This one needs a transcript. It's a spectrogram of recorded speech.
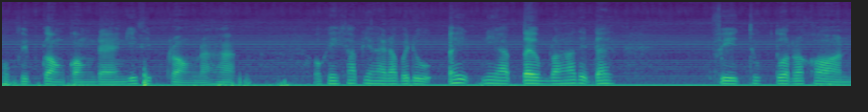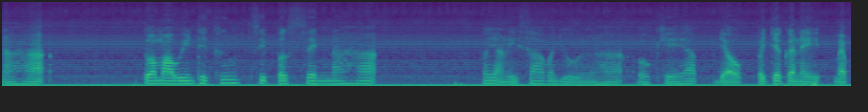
หกสิบกล่องกล่องแดงยี่สิบกล่องนะฮะ โอเคครับ ยังไงเราไปดู เอ้ย นี่ครับ เติมร้อยห้าสิบได้ฟรีทุกตัวละครนะฮะ ตัวมาวินถึงครึ่งสิบเปอร์เซ็นต์นะฮะ ก็อย่างที่ทราบกันอยู่นะฮะโอเคครับ เดี๋ยวไปเจอกันในแมป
